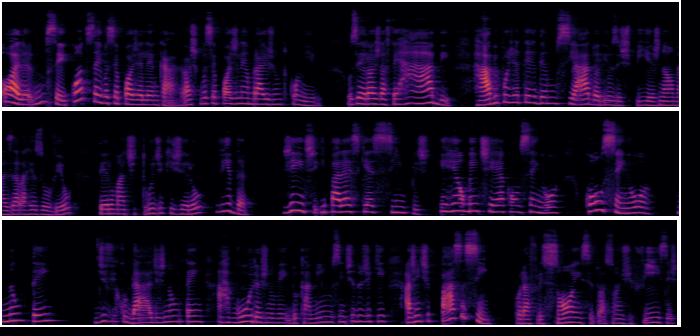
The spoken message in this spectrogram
Olha, não sei, quantos aí você pode elencar? Eu acho que você pode lembrar aí junto comigo os heróis da fé, Raabe. Raabe podia ter denunciado ali os espias, não, mas ela resolveu ter uma atitude que gerou vida. Gente, e parece que é simples, e realmente é com o Senhor. Com o Senhor não tem dificuldades, não tem arguras no meio do caminho, no sentido de que a gente passa sim por aflições, situações difíceis,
